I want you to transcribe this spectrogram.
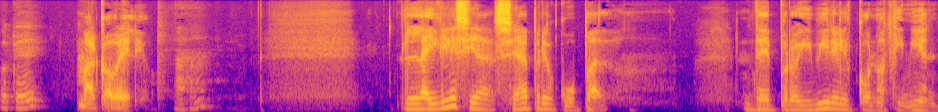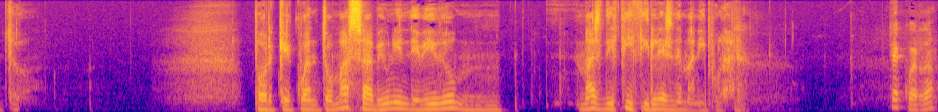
Ok. Marco Aurelio. Ajá. La Iglesia se ha preocupado de prohibir el conocimiento, porque cuanto más sabe un individuo, más difícil es de manipular. De acuerdo.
